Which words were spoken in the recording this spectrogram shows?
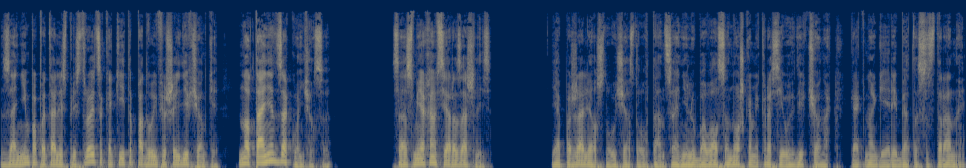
За ним попытались пристроиться какие-то подвыпившие девчонки, но танец закончился. Со смехом все разошлись. Я пожалел, что участвовал в танце, а не любовался ножками красивых девчонок, как многие ребята со стороны,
